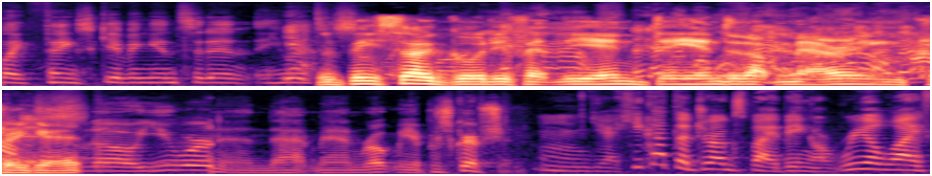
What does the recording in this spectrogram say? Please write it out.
Like Thanksgiving incident. He went It'd be so like, good if at the end they ended up marrying Cricket. No, you were. And that man wrote me a prescription. Mm, yeah, he got the drugs by being a real life,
